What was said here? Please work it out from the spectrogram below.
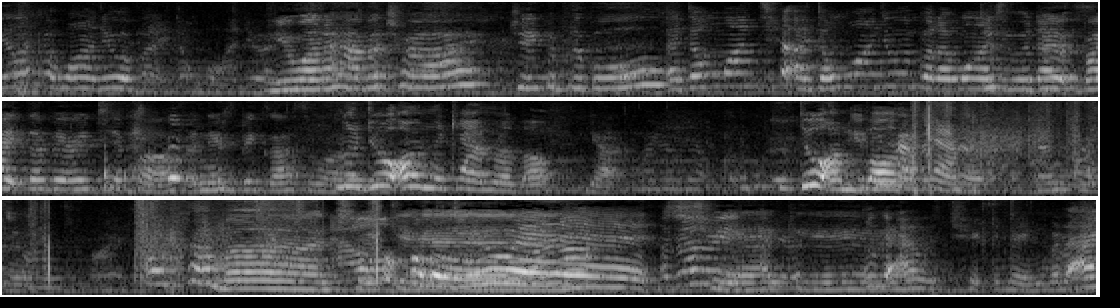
I feel like I want to do it, but I don't want to do it. You want to have a try, Jacob the Bull? I don't want to. I don't want to do it, but I want Just to do it. bit- at the bite the very tip off, and there's a big glass of water. No, do it on the camera though. Yeah. Do it on You both can have cameras. this one. Then have it. Oh, come on, chicken. Oh, do it. Chicken. Okay, I was chickening, but I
